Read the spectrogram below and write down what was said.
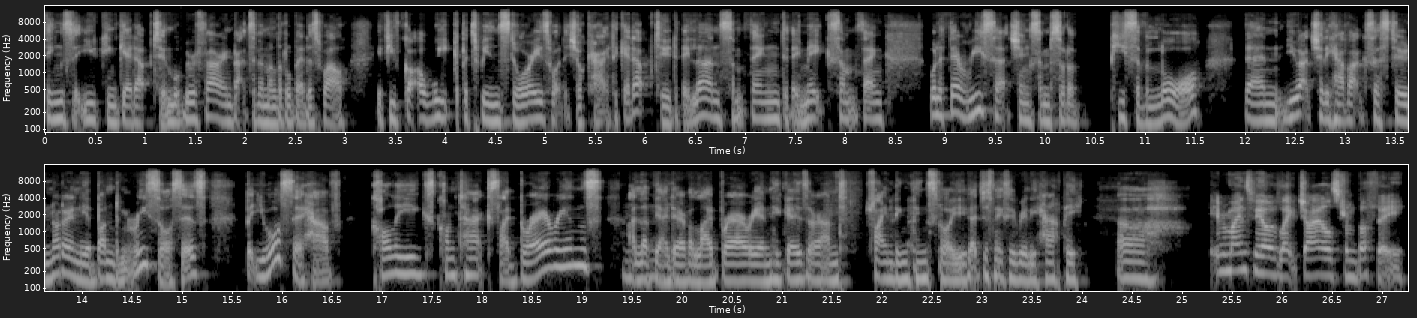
things that you can get up to. And we'll be referring back to them a little bit as well. If you've got a week between stories, what does your character get up to? Do they learn something? Do they make something? Well, if they're researching some sort of piece of lore, then you actually have access to not only abundant resources, but you also have colleagues, contacts, librarians. Mm-hmm. I love the idea of a librarian who goes around finding things for you. That just makes me really happy. Oh. It reminds me of like Giles from Buffy,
